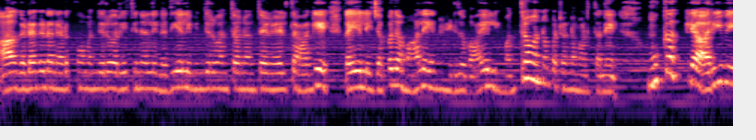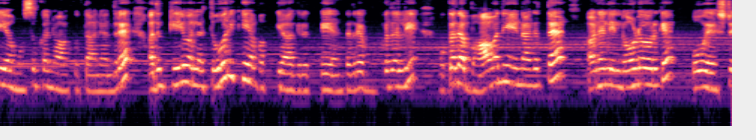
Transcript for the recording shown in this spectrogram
ಆ ಗಡಗಡ ನಡ್ಕೊಂಡ್ ಬಂದಿರೋ ರೀತಿನಲ್ಲಿ ನದಿಯಲ್ಲಿ ಬಿಂದಿರುವಂತವನು ಅಂತ ಹೇಳಿ ಹೇಳ್ತಾ ಹಾಗೆ ಕೈಯಲ್ಲಿ ಜಪದ ಮಾಲೆಯನ್ನು ಹಿಡಿದು ಬಾಯಲ್ಲಿ ಮಂತ್ರವನ್ನು ಪಠಣ ಮಾಡ್ತಾನೆ. ಮುಖಕ್ಕೆ ಅರಿವೆಯ ಮುಸುಕನ್ನು ಹಾಕುತ್ತಾನೆ ಅಂದ್ರೆ ಅದು ಕೇವಲ ತೋರಿಕೆಯ ಭಕ್ತಿ ಆಗಿರುತ್ತೆ ಅಂತಂದ್ರೆ ಮುಖದಲ್ಲಿ ಮುಖದ ಭಾವನೆ ಏನಾಗುತ್ತೆ? ಅವನಲ್ಲಿ otorgue ಓ, ಎಷ್ಟು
